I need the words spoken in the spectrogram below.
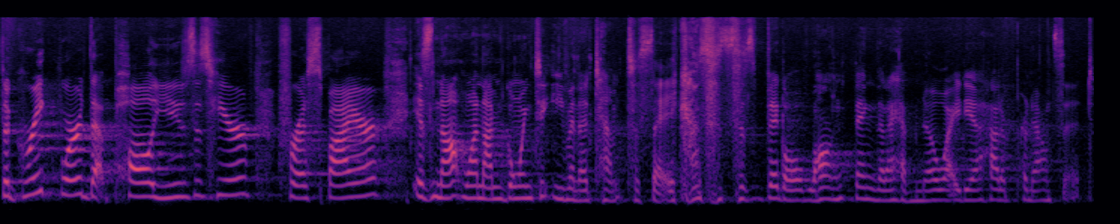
The Greek word that Paul uses here for aspire is not one I'm going to even attempt to say because it's this big old long thing that I have no idea how to pronounce it.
